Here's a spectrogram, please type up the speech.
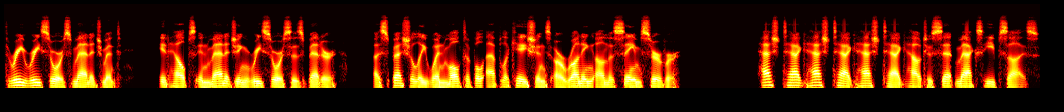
3. Resource management, it helps in managing resources better, especially when multiple applications are running on the same server. Hashtag hashtag hashtag how to set max heap size.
